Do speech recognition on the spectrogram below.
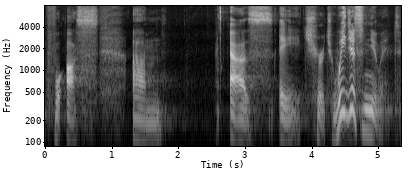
for us um, as a church. We just knew it.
